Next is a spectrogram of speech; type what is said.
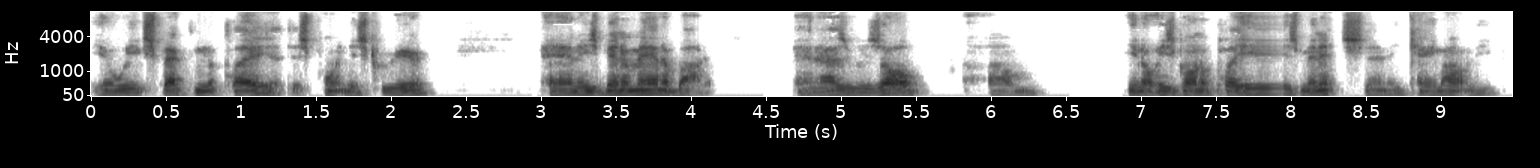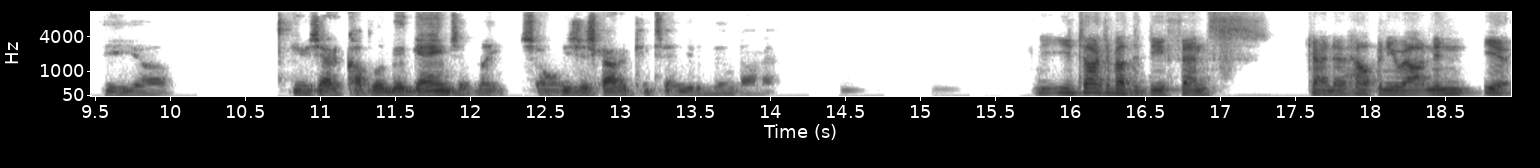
you know we expect him to play at this point in his career, and he's been a man about it. And as a result, um, you know he's going to play his minutes, and he came out and he he, uh, he's had a couple of good games of late. So he's just got to continue to build on that. You talked about the defense kind of helping you out. And you know,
